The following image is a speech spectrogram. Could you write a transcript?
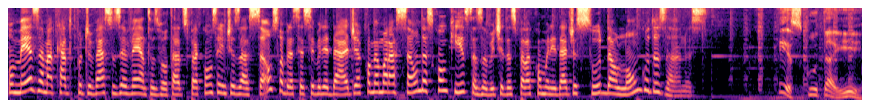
O mês é marcado por diversos eventos voltados para a conscientização sobre acessibilidade e a comemoração das conquistas obtidas pela comunidade surda ao longo dos anos. Escuta aí.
